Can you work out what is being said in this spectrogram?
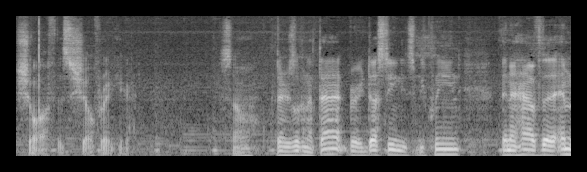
show off this shelf right here. So there's looking at that, very dusty, needs to be cleaned. Then I have the M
